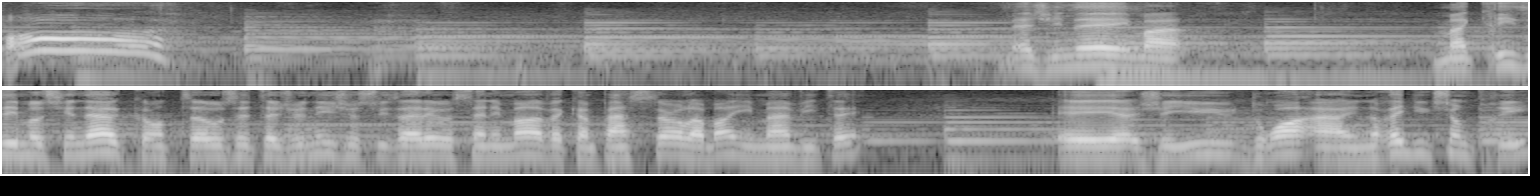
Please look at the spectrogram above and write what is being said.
Oh Imaginez ma, crise émotionnelle quand euh, aux États-Unis, je suis allé au cinéma avec un pasteur là-bas, il m'a invité. Et euh, j'ai eu droit à une réduction de prix.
